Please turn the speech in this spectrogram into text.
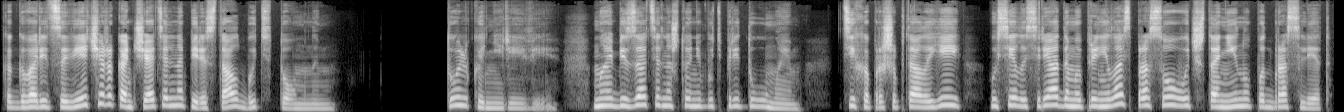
Как говорится, вечер окончательно перестал быть томным. «Только не реви. Мы обязательно что-нибудь придумаем», — тихо прошептала ей, уселась рядом и принялась просовывать штанину под браслет.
